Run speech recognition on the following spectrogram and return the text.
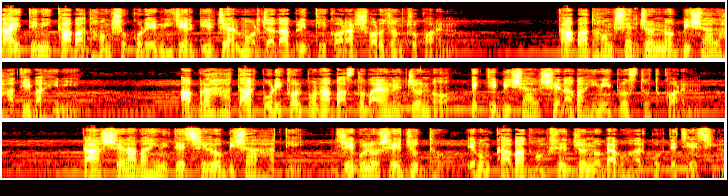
তাই তিনি কাবা ধ্বংস করে নিজের গির্জার মর্যাদা বৃদ্ধি করার ষড়যন্ত্র করেন। কাবা ধ্বংসের জন্য বিশাল হাতি বাহিনী। আব্রাহা তার পরিকল্পনা বাস্তবায়নের জন্য একটি বিশাল সেনাবাহিনী প্রস্তুত করেন। তার সেনাবাহিনীতে ছিল বিশাল হাতি, যেগুলো সে যুদ্ধ এবং কাবা ধ্বংসের জন্য ব্যবহার করতে চেয়েছিল।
